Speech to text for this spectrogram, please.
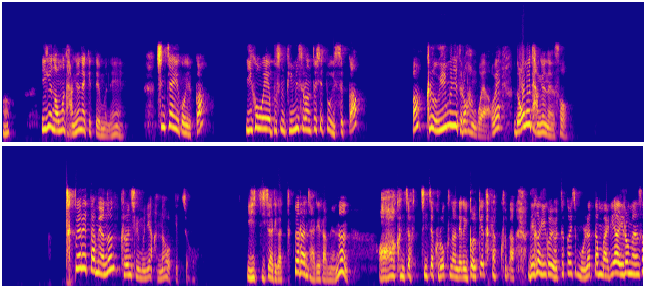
어? 이게 너무 당연했기 때문에 진짜 이거일까? 이거 외에 무슨 비밀스러운 뜻이 또 있을까? 어? 그런 의문이 들어간 거야. 왜? 너무 당연해서. 특별했다면은 그런 질문이 안 나왔겠죠. 이, 이 자리가 특별한 자리라면은 아, 진짜, 진짜 그렇구나. 내가 이걸 깨달았구나. 내가 이걸 여태까지 몰랐단 말이야. 이러면서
